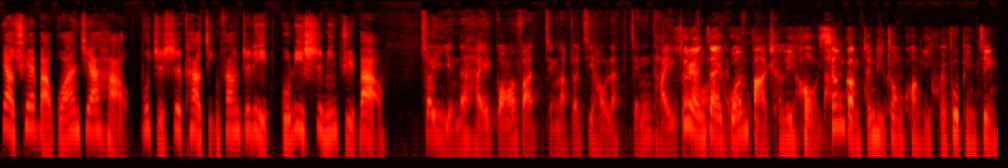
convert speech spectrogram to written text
要确保国安家好，不只是靠警方之力，鼓励市民举报。虽然呢，喺国安法成立咗之后呢，整体虽然在国安法成立后，香港整体状况已恢复平静。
